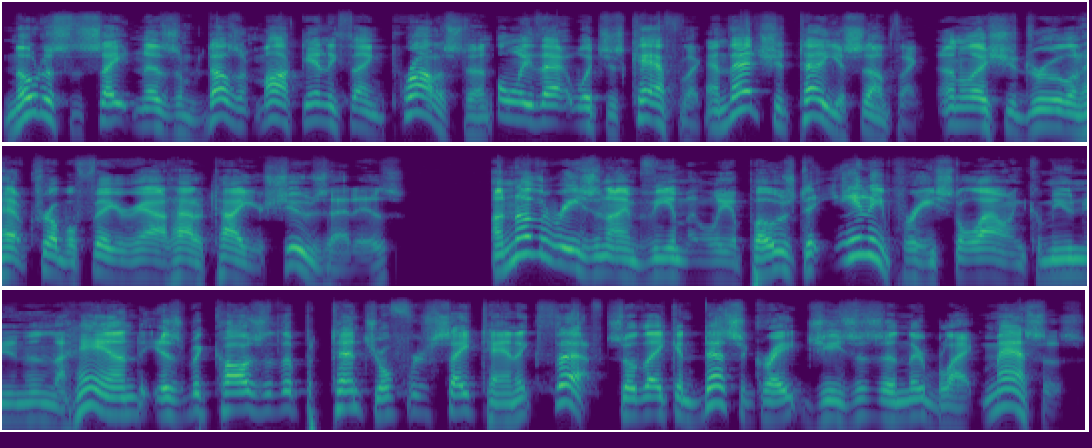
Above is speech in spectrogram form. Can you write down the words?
Notice that Satanism doesn't mock anything Protestant, only that which is Catholic, and that should tell you something, unless you drool and have trouble figuring out how to tie your shoes, that is. Another reason I'm vehemently opposed to any priest allowing communion in the hand is because of the potential for satanic theft, so they can desecrate Jesus in their black masses.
